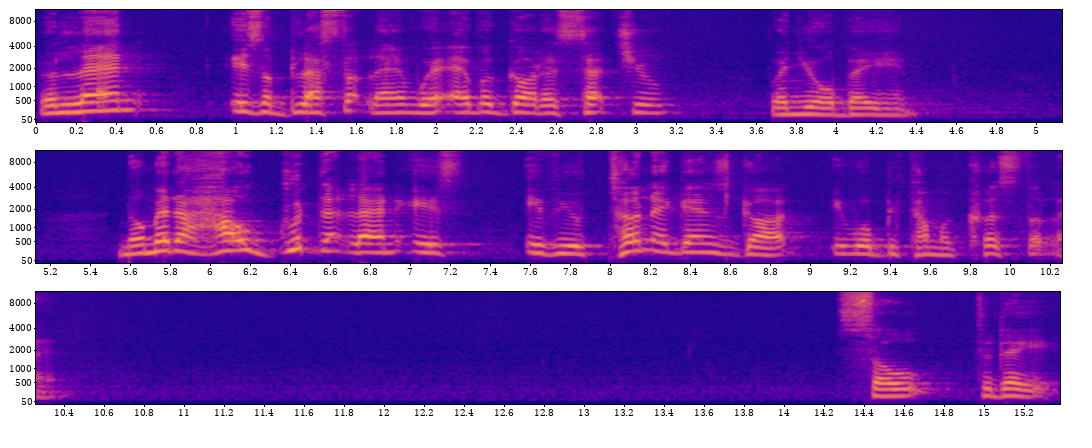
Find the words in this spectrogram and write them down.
the land is a blessed land wherever God has set you when you obey Him. No matter how good that land is, if you turn against God, it will become a cursed land. So today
